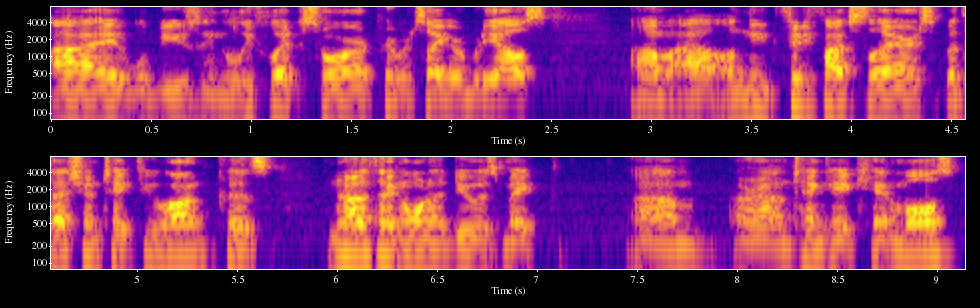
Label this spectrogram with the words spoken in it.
I will be using the Leaf Bladed Sword, pretty much like everybody else. Um, I'll need 55 Slayers, but that shouldn't take too long because another thing I want to do is make um, around 10k cannonballs.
